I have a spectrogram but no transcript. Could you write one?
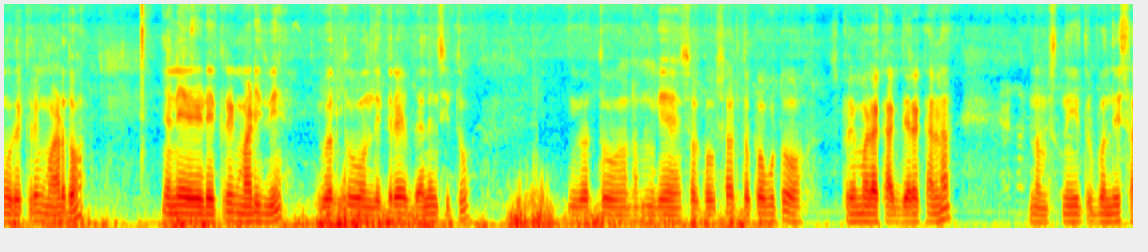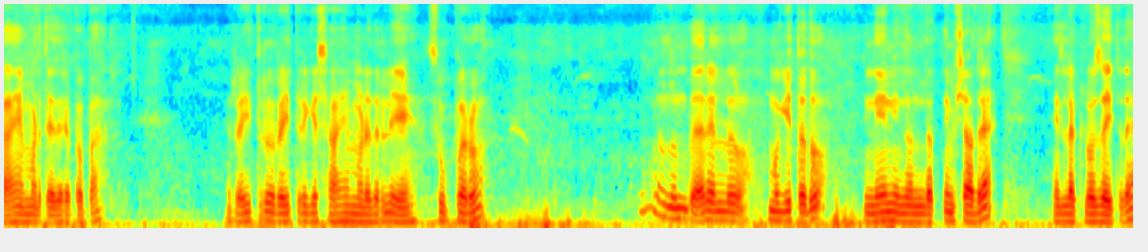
ಮೂರು ಎಕರೆಗೆ ಮಾಡ್ದೋ, ನೆನ್ನೆ ಎರಡು ಎಕರೆಗೆ ಮಾಡಿದ್ವಿ. ಇವತ್ತು ಒಂದು ಎಕರೆ ಬ್ಯಾಲೆನ್ಸ್ ಇತ್ತು. ಇವತ್ತು ನಮಗೆ ಸ್ವಲ್ಪ ಹುಷಾರು ತಪ್ಪೋಗ್ಬಿಟ್ಟು ಸ್ಪ್ರೇ ಮಾಡೋಕ್ಕಾಗದೇ ಇರೋ ಕಾರಣ ನಮ್ಮ ಸ್ನೇಹಿತರು ಬಂದು ಸಹಾಯ ಮಾಡ್ತಾಯಿದ್ದಾರೆ ಪಾಪ. ರೈತರು ರೈತರಿಗೆ ಸಹಾಯ ಮಾಡೋದ್ರಲ್ಲಿ ಸೂಪರು. ಒಂದೊಂದು ಬ್ಯಾರೆಲ್ಲು ಮುಗೀತದು. ಇನ್ನೇನು ಇನ್ನೊಂದು ಹತ್ತು ನಿಮಿಷ ಆದರೆ ಎಲ್ಲ ಕ್ಲೋಸ್ ಆಯ್ತದೆ.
